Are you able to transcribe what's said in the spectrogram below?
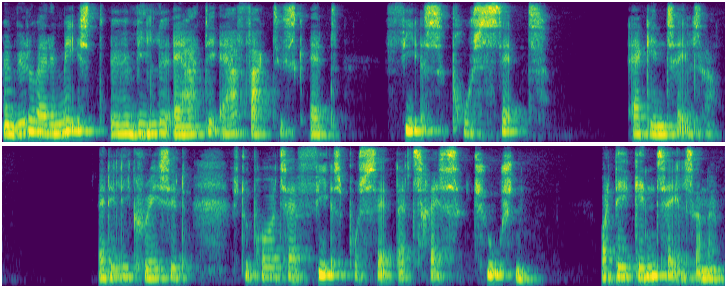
Men ved du hvad det mest øh, vilde er? Det er faktisk, at 80% er gentagelser. Er det lige crazy? Hvis du prøver at tage 80% af 60.000, og det er gentagelserne.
